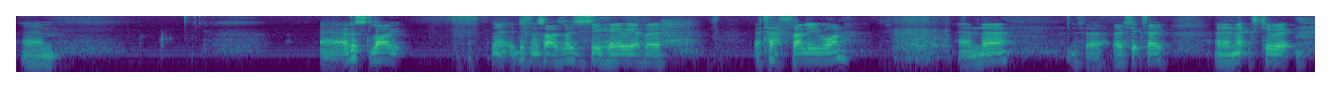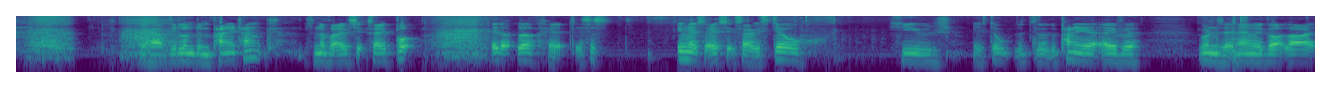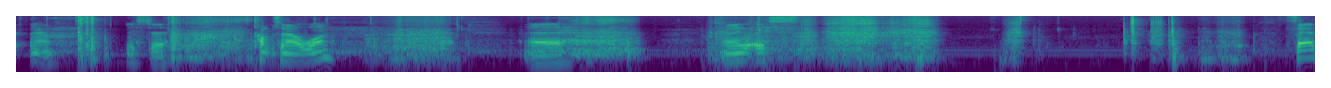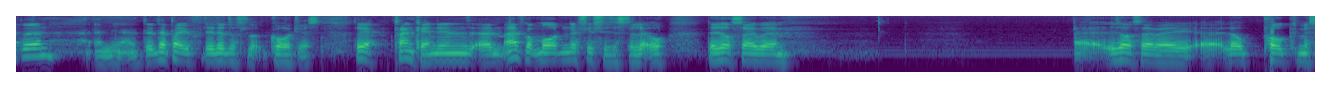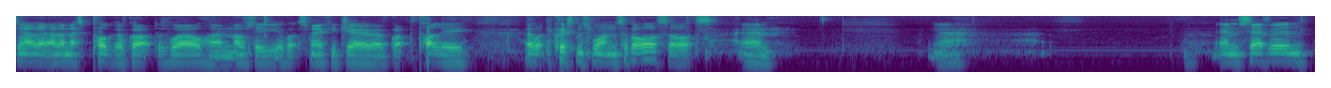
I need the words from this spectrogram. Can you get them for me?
Um, uh, I just like uh, different sizes. As you see here, we have a, a Taff Valley one, and there it's a 060, and then next to it we have the London Pannier Tank. It's another 060, but it, look, it, it's just even though it's 060, it's still huge. It's still the, the, the pannier over runs it, and then we've got like you know this uh, Thompson L1, uh, and we've got this Fairburn, and you know they're both they just look gorgeous. So yeah, tank engines. Um, I've got more than this. This is just a little. There's also um, uh, there's also a, a, little pug, missing LMS pug I've got as well. Um, obviously, I've got Smokey Joe, I've got Polly, I've got the Christmas ones, I've got all sorts. Um, yeah. M7,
